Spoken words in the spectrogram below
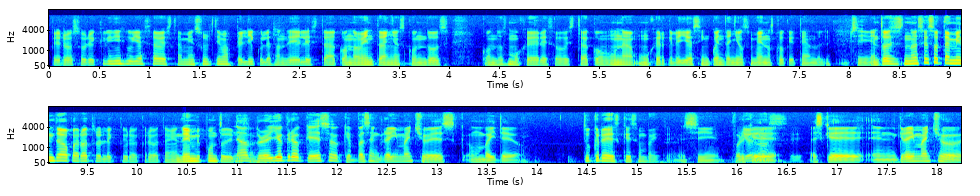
Pero sobre Clint Eastwood, ya sabes, también sus últimas películas, donde él está con 90 años con dos, con dos mujeres, o está con una mujer que le lleva 50 años menos coqueteándole. ¿sí? Entonces, no sé, eso también da para otra lectura, creo, también, de mi punto de vista. no, pero yo creo que eso que pasa en Grey Macho es un baiteo. ¿Tú crees que es un baite? Sí, Yo porque no sé. es que en Grey Macho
